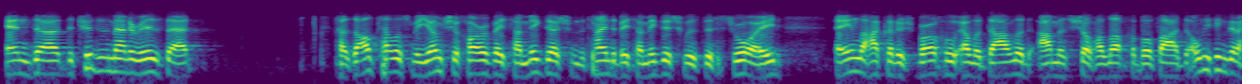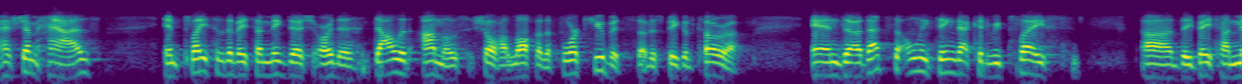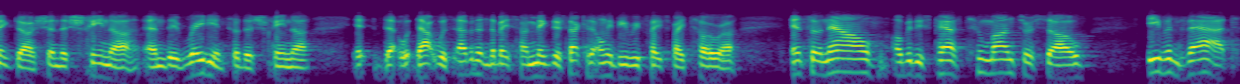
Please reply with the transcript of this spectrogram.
And uh, the truth of the matter is that Chazal tell us Miyom Shechar Beis Hamikdash from the time the Beis Hamikdash was destroyed. Ein lahakadosh baruch hu eladalad amas shel halacha bovad. The only thing that Hashem has in place of the Beis Hamikdash are the dalad amos shel halacha, the four cubits, so to speak, of Torah, and uh, that's the only thing that could replace uh, the Beis Hamikdash and the Shechina and the radiance of the Shechina. It, that, that was evident in the Beis Hamikdash. That could only be replaced by Torah. And so now, over these past two months or so, even that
